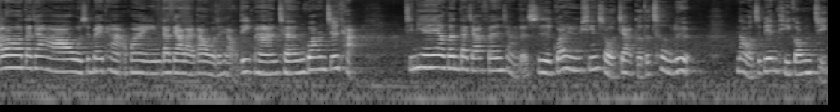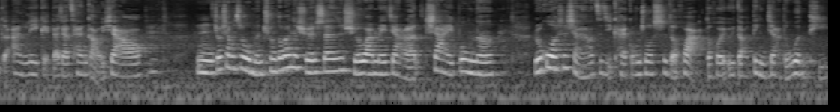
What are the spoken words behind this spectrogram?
Hello，大家好，我是贝塔，欢迎大家来到我的小地盘晨光之塔。今天要跟大家分享的是关于新手价格的策略。那我这边提供几个案例给大家参考一下哦。嗯，就像是我们全科班的学生学完美甲了，下一步呢，如果是想要自己开工作室的话，都会遇到定价的问题。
